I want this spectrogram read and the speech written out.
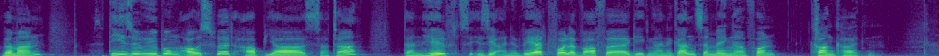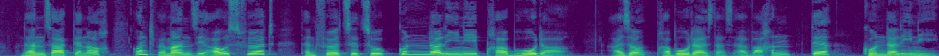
wenn man diese Übung ausführt, Abhyasata, dann hilft sie eine wertvolle Waffe gegen eine ganze Menge von Krankheiten. Und dann sagt er noch, und wenn man sie ausführt, dann führt sie zu Kundalini Prabodha. Also Prabodha ist das Erwachen der Kundalini.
